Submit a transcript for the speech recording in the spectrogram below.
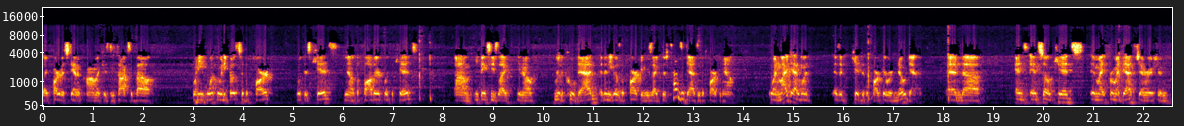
like part of his stand-up comic is he talks about when he when he goes to the park with his kids, you know, the father with the kids, um, he thinks he's like, you know, really cool dad, and then he goes to the park and he's like, there's tons of dads at the park now. When my dad went as a kid to the park, there were no dads, and uh, and and so kids in my from my dad's generation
